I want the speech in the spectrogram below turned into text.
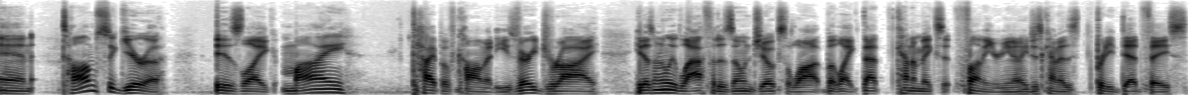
and Tom Segura is like my type of comedy. He's very dry. He doesn't really laugh at his own jokes a lot, but like that kind of makes it funnier. You know, he just kind of is pretty dead face,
